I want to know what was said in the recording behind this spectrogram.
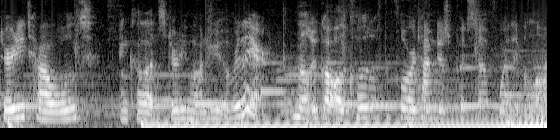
Dirty towels, and Collette's dirty laundry over there. Now that we've got all the clothes off the floor, time to just put stuff where they belong.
